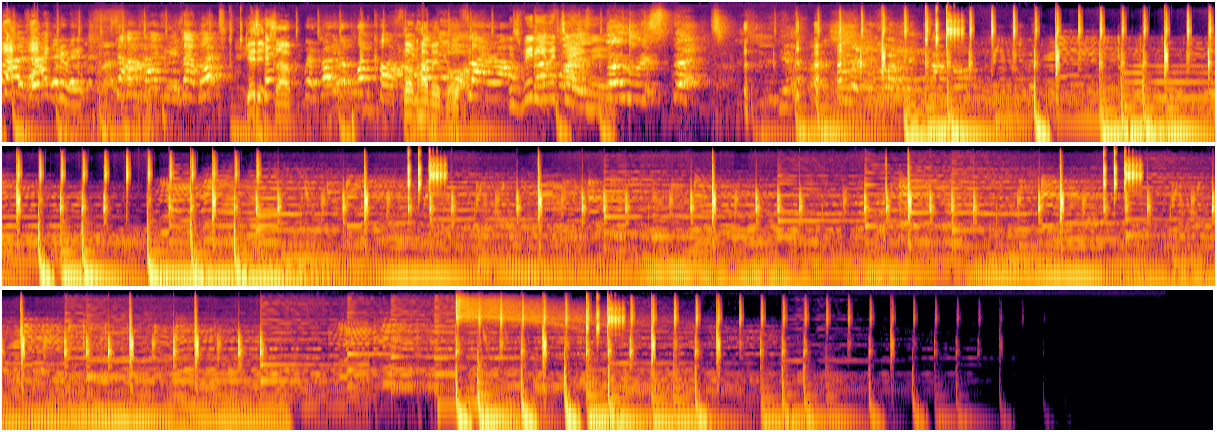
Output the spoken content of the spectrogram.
Sounds angry. Sounds angry. Is that what? Get it, Sam. We're running a podcast. Don't have it, bro. Fly around. It's really irritating. No respect. yeah.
